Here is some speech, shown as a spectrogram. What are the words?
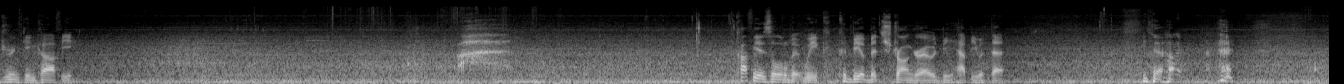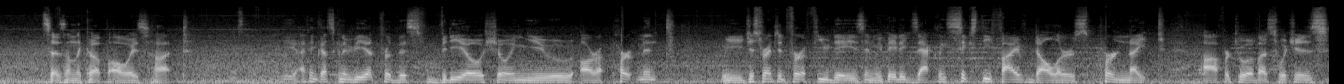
drinking coffee. Coffee is a little bit weak. Could be a bit stronger. I would be happy with that. it says on the cup, always hot. I think that's going to be it for this video showing you our apartment. We just rented for a few days and we paid exactly $65 per night uh, for two of us, which is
